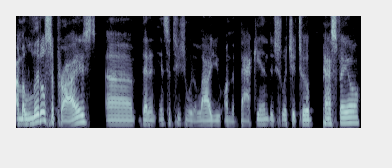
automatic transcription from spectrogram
I'm a little surprised uh, that an institution would allow you on the back end to switch it to a pass fail.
